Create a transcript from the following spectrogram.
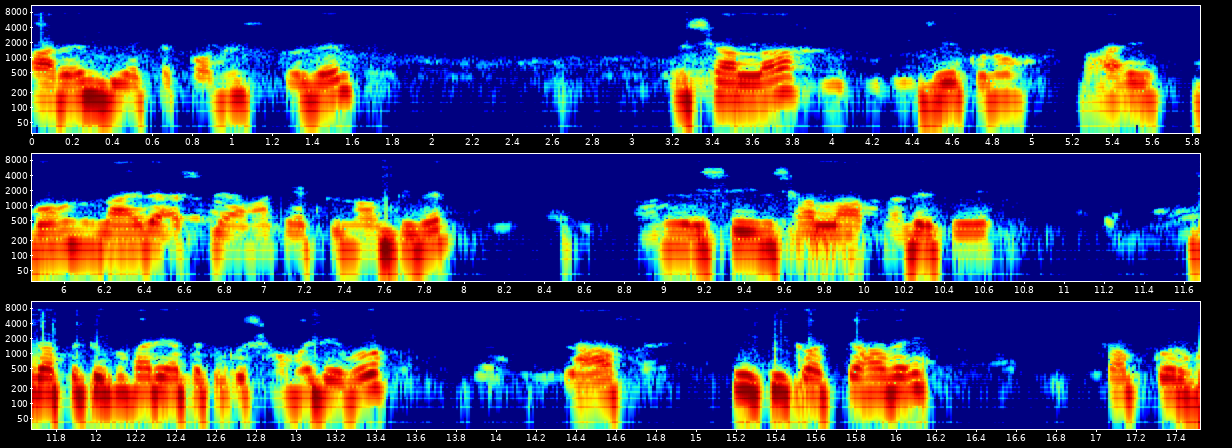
পারেন, দু একটা কমেন্টস করবেন। ইনশাআল্লাহ যে কোনো ভাই বোন লাইভে আসলে আমাকে একটু নক দিবেন। আমি এসে ইনশাল্লাহ আপনাদেরকে যতটুকু পারি এতটুকু সময় দেব। প্লাস কি কি করতে হবে, সব করব।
